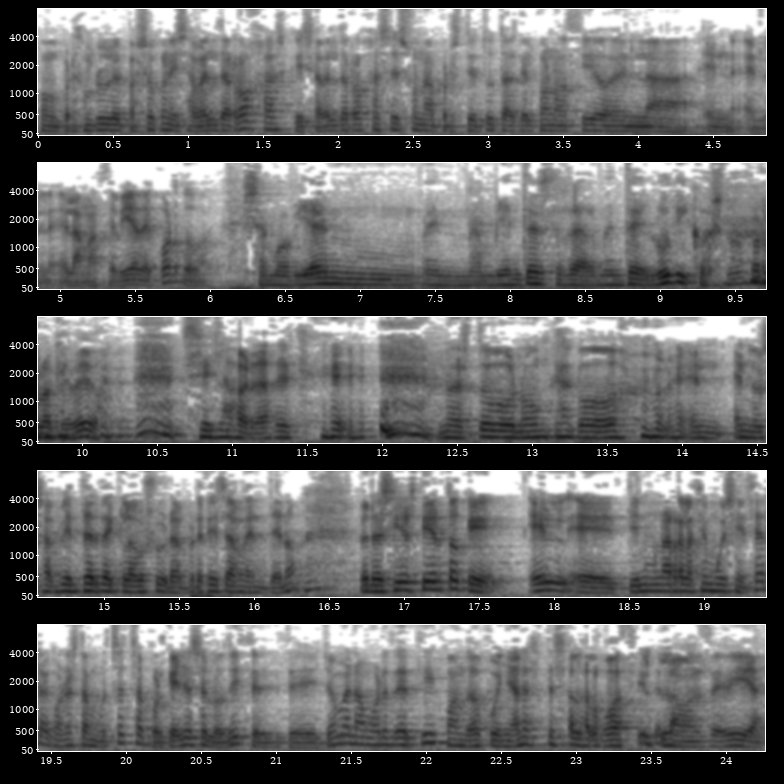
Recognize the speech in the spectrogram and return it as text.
como por ejemplo le pasó con Isabel de Rojas, que Isabel de Rojas es una prostituta que él conoció en la, en, la Mancebía de Córdoba. Se movía en, en ambientes realmente lúdicos, ¿no? Por lo que veo. sí, la verdad es que no estuvo nunca en, en, los ambientes de clausura, precisamente, ¿no? Pero sí es cierto que él... Eh, tiene una relación muy sincera con esta muchacha porque ella se lo dice. Dice, yo me enamoré de ti cuando apuñalaste al alguacil en la mancebía.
